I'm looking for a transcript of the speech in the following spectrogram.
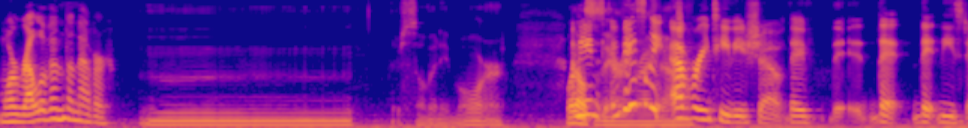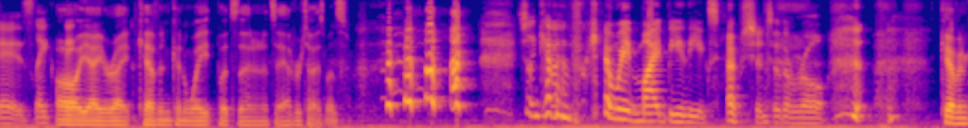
More relevant than ever. Mm, there's so many more. What I else mean, is airing basically right now? every TV show they've that that these days like Oh they, yeah, you're right. Kevin Can Wait puts that in its advertisements. actually Kevin Can Wait might be the exception to the rule. Kevin,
